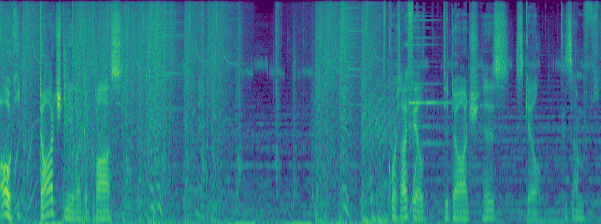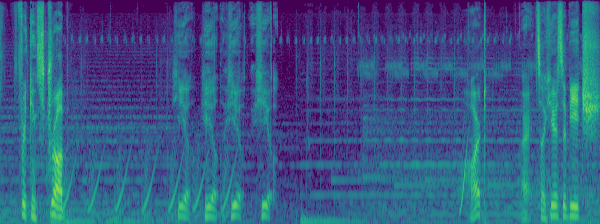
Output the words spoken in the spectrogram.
Oh, he dodged me like a boss. Course, I failed to dodge his skill, because I'm freaking scrub. Heal, heal, heal, heal. Heart. Alright, so here's the beach.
